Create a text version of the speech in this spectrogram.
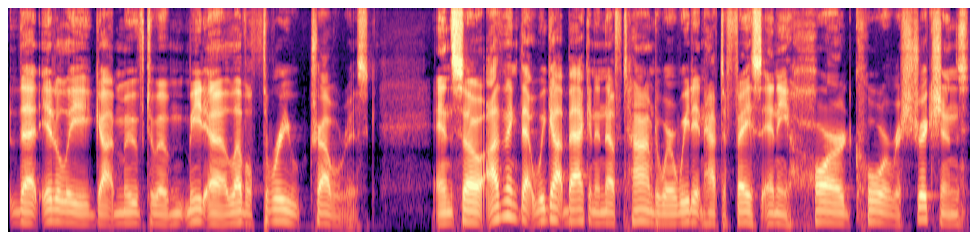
that Italy got moved to a uh, level three travel risk. And so I think that we got back in enough time to where we didn't have to face any hardcore restrictions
